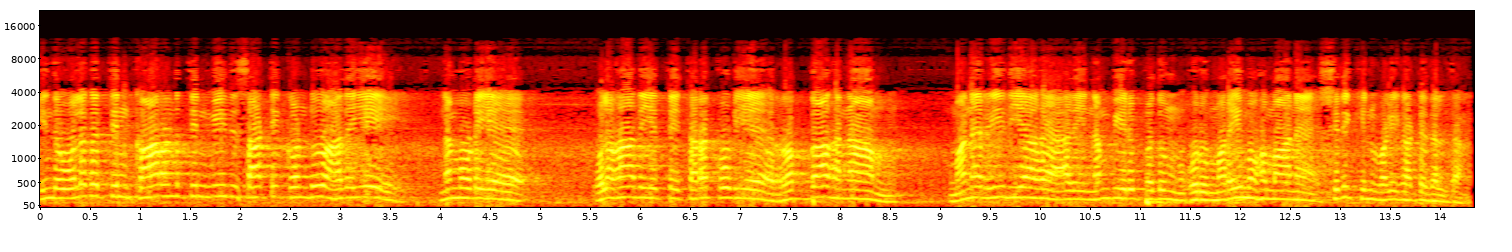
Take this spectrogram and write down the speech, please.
இந்த உலகத்தின் காரணத்தின் மீது சாட்டிக்கொண்டு அதையே நம்முடைய உலகாதயத்தை தரக்கூடிய ரப்பாக நாம் மன ரீதியாக அதை நம்பியிருப்பதும் ஒரு மறைமுகமான சிரிக்கின் வழிகாட்டுதல் தான்.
